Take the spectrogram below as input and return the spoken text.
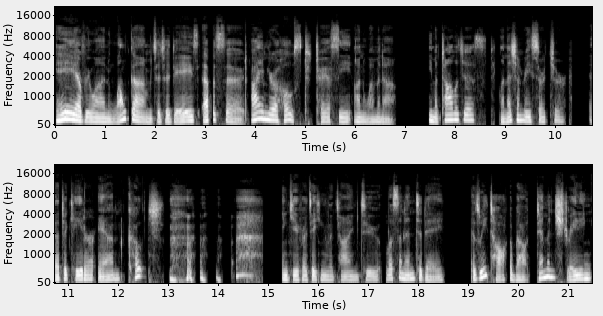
Hey everyone, welcome to today's episode. I am your host, Toyosi Onwuemene, hematologist, clinician researcher, educator, and coach. Thank you for taking the time to listen in today as we talk about demonstrating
